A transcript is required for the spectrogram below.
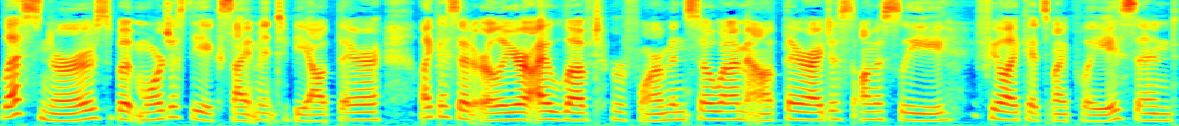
less nerves, but more just the excitement to be out there. Like I said earlier, I love to perform. And so when I'm out there, I just honestly feel like it's my place and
